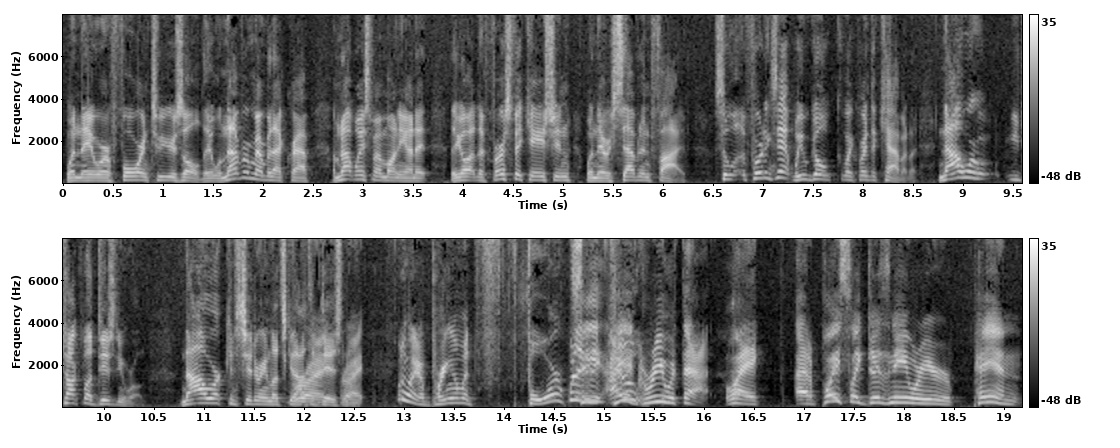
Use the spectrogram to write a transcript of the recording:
when they were four and two years old. They will never remember that crap. I'm not wasting my money on it. They go on their first vacation when they were seven and five. So, for an example, we would go like rent a cabin. Now we're, you talked about Disney World. Now we're considering let's get out Right, to Disney. right. What am I going to bring them at four? What See, I agree with that. Like at a place like Disney where you're paying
